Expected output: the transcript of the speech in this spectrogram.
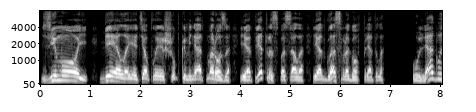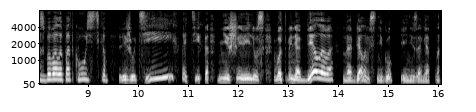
Зимой белая теплая шубка меня от мороза и от ветра спасала, и от глаз врагов прятала. Улягу сбывала под кустиком, лежу тихо-тихо, не шевелюсь, вот меня белого на белом снегу и незаметно.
